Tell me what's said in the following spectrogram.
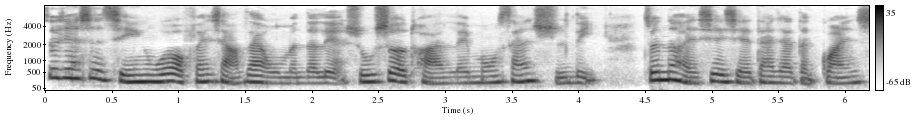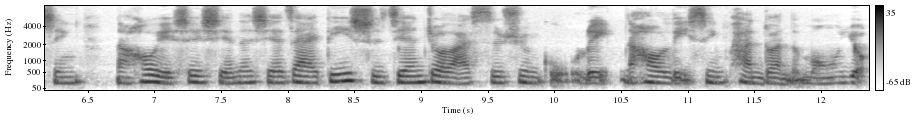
这件事情我有分享在我们的脸书社团雷蒙三十里，真的很谢谢大家的关心，然后也谢谢那些在第一时间就来私讯鼓励，然后理性判断的盟友。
